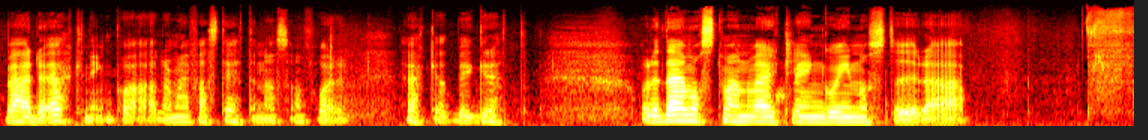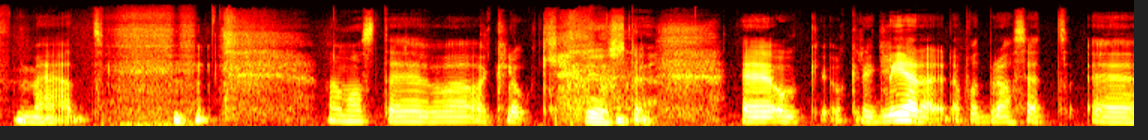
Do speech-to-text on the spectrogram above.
värdeökning på alla de här fastigheterna som får ökad byggrätt. Och det där måste man verkligen gå in och styra med. man måste vara klok Just det. eh, och, och reglera det där på ett bra sätt. Eh,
